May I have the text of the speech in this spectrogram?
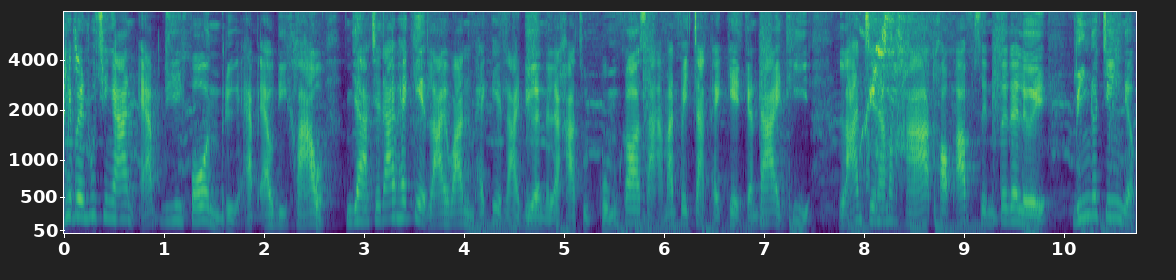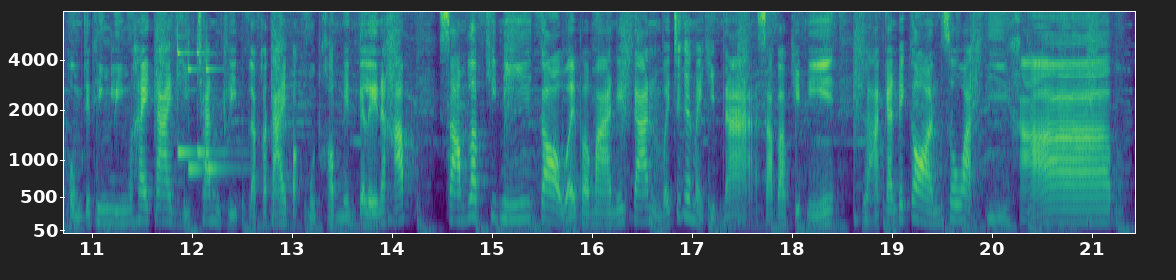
ที่เป็นผู้ใช้งานแอป Digiphone หรือแอป LD Cloud อยากจะได้แพ็กเกจรายวันแพ็กเกจรายเดือนในราคาสุดคุ้มก็สามารถไปจัดแพ็กเกจกันได้ที่ร้านเจนามันค้า Top Up Center ได้เลย ลิงก์ก็จริงเดี๋ยวผมจะทิ้งลิงก์ไว้ให้ใต้ดีชั่นคลิปแล้วก็ใต้ปักหมุดคอมเมนต์กันเลยนะครับสำหรับคลิปนี้ก็ไว้ประมาณนี้กันไว้เจอกันใหม่คลิปหน้าสำหรับคลิปนี้ลากันไปก่อน สวัสดีครับ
